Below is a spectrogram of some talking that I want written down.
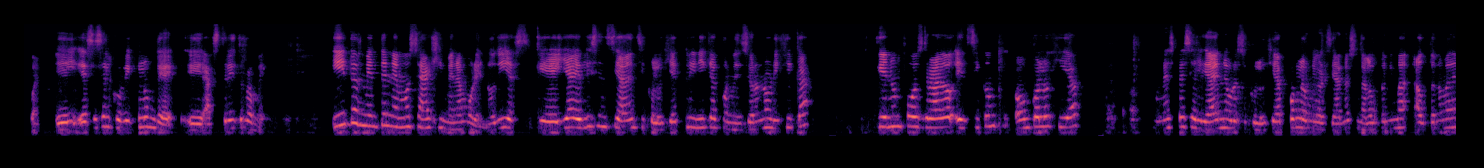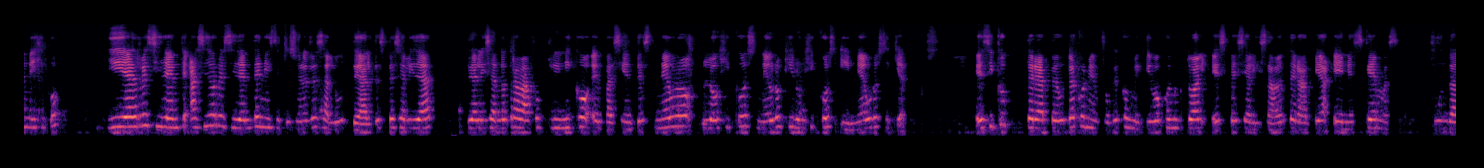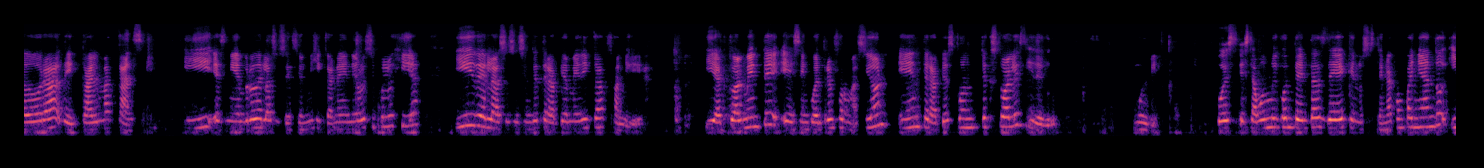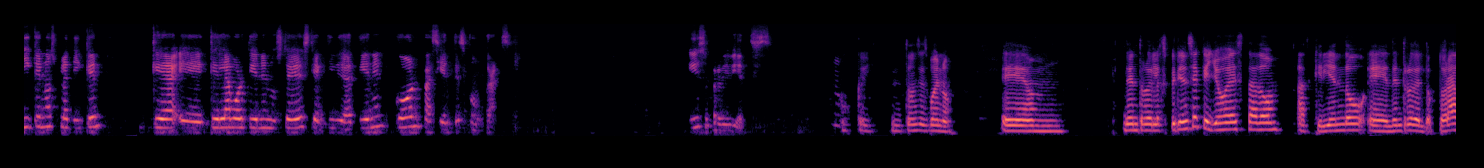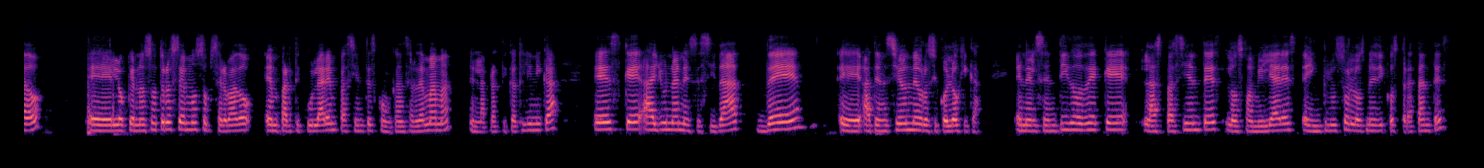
Bueno, ese es el currículum de eh, Astrid Romero. Y también tenemos a Jimena Moreno Díaz, que ella es licenciada en Psicología Clínica con mención honorífica, tiene un posgrado en psico-oncología una especialidad en neuropsicología por la Universidad Nacional Autónoma, Autónoma de México y es residente, ha sido residente en instituciones de salud de alta especialidad, realizando trabajo clínico en pacientes neurológicos, neuroquirúrgicos y neuropsiquiátricos. Es psicoterapeuta con enfoque cognitivo-conductual especializado en terapia en esquemas, fundadora de Calma Cáncer y es miembro de la Asociación Mexicana de Neuropsicología y de la Asociación de Terapia Médica Familiar y actualmente eh, se encuentra en formación en terapias contextuales y de grupo. Muy bien. Pues estamos muy contentas de que nos estén acompañando y que nos platiquen qué, eh, labor tienen ustedes, qué actividad tienen con pacientes con cáncer y supervivientes. Ok, entonces, bueno, em, dentro de la experiencia que yo he estado adquiriendo eh, dentro del doctorado, eh, lo que nosotros hemos observado en particular en pacientes con cáncer de mama, en la práctica clínica, es que hay una necesidad de eh, atención neuropsicológica, en el sentido de que las pacientes, los familiares e incluso los médicos tratantes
